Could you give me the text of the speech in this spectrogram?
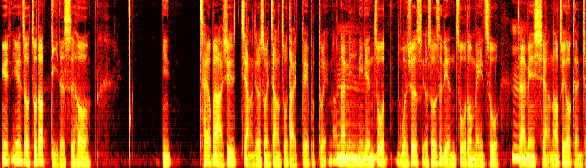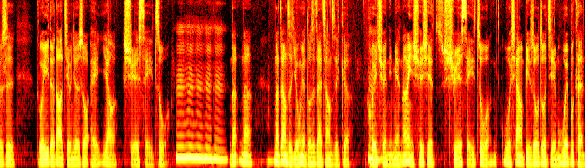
因为因为只有做到底的时候，你才有办法去讲，就是说你这样做到底对不对嘛？嗯、那你你连做，我觉得有时候是连做都没做，在那边想，然后最后可能就是唯一得到的结论就是说，哎、欸，要学谁做？嗯哼哼哼哼，那那。那这样子永远都是在这样子一个回圈里面。嗯、那你学学学谁做？我像比如说做节目，我也不肯，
